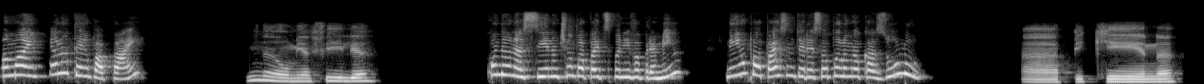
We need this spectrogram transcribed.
Mamãe, eu não tenho papai? Não, minha filha. Quando eu nasci, não tinha um papai disponível para mim? Nenhum papai se interessou pelo meu casulo? Ah, pequena,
